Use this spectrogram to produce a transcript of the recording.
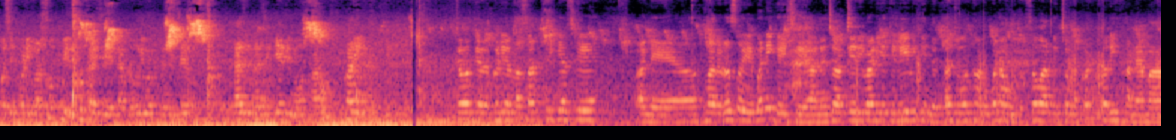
પછી થોડીક વાર સૂકવી, સુકાઈ જાય એટલે આપણે ઓલી વખતે જેમ તાજી તાજી કેરીનું અથાણું કરી નાખીએ. જો અત્યારે ઘડિયાળમાં સાત થઈ ગયા છે. અને મારે રસોઈ બની ગઈ છે અને જો આ કેરીવાડીએથી લેવી હતી ને તાજું અથાણું બનાવું તો સવારની જો મેં કટ કરી અને એમાં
